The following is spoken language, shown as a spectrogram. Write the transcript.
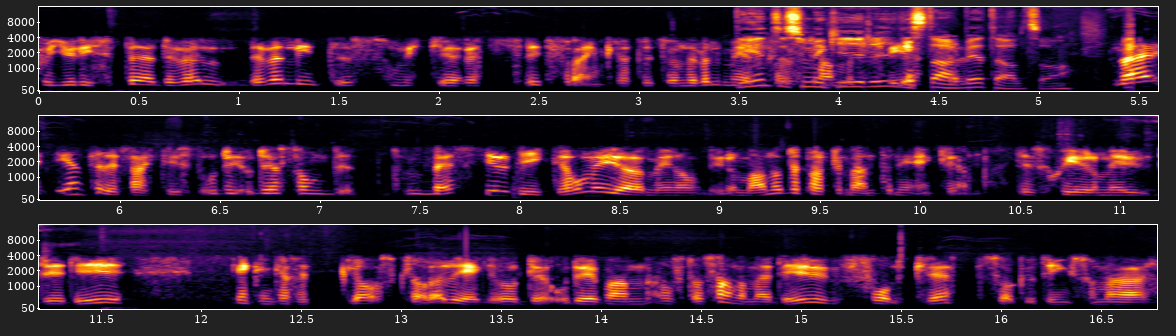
För jurister, det är väl, det är väl inte så mycket rättsligt förankrat utan det är väl mer Det är inte så mycket juridiskt arbete alltså? Nej, det är inte det faktiskt. Och det, och det som det, mest juridik, det har man att göra med i de, i de andra departementen egentligen. Det som sker med UD, det är egentligen ganska glasklara regler och det, och det man oftast handlar med det är ju folkrätt, saker och ting som, är,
